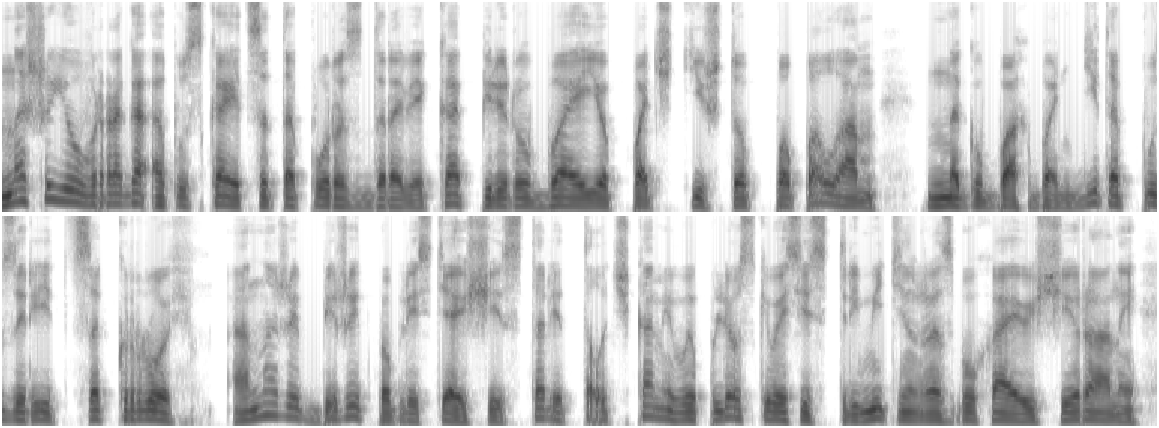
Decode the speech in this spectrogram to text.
На шею врага опускается топор здоровяка, перерубая ее почти что пополам. На губах бандита пузырится кровь. Она же бежит по блестящей стали толчками, выплескиваясь из стремительно разбухающей раны –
